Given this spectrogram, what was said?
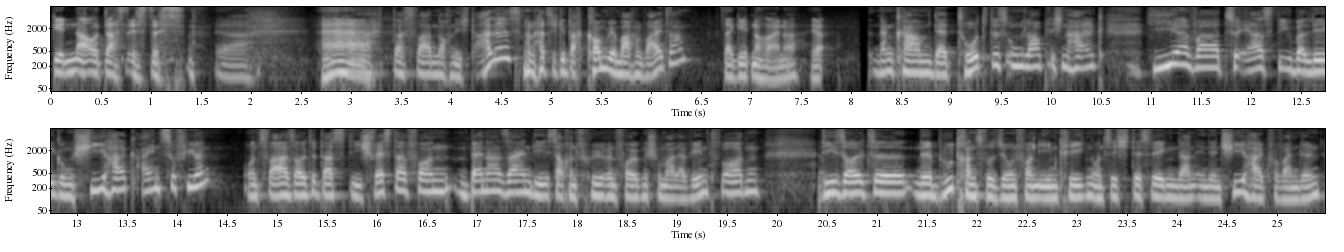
Genau das ist es. Ja, Ah, Ach, das war noch nicht alles. Man hat sich gedacht, komm, wir machen weiter. da geht noch einer, ja. Dann kam der Tod des unglaublichen Hulk. Hier war zuerst die Überlegung, She-Hulk einzuführen. Und zwar sollte das die Schwester von Banner sein, die ist auch in früheren Folgen schon mal erwähnt worden. Die sollte eine Bluttransfusion von ihm kriegen und sich deswegen dann in den She-Hulk verwandeln.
